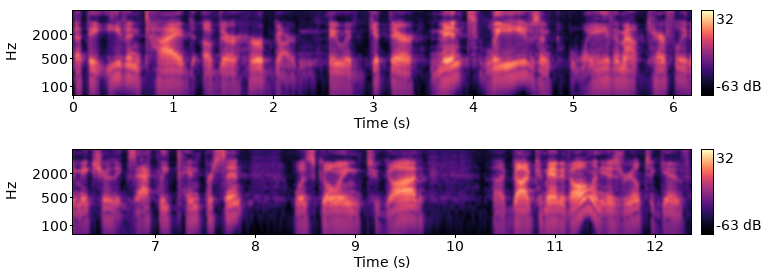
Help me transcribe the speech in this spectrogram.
that they even tithed of their herb garden. They would get their mint leaves and weigh them out carefully to make sure that exactly 10% was going to God. Uh, God commanded all in Israel to give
